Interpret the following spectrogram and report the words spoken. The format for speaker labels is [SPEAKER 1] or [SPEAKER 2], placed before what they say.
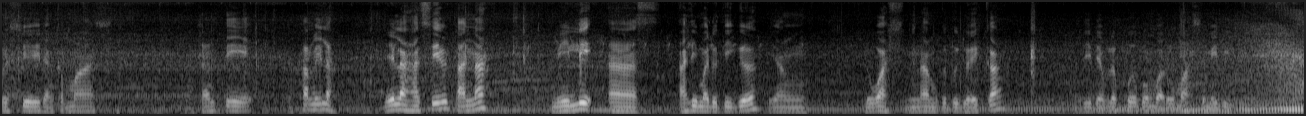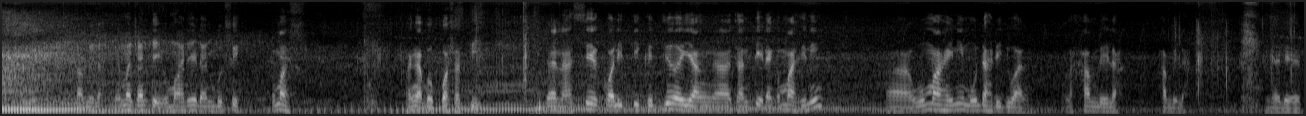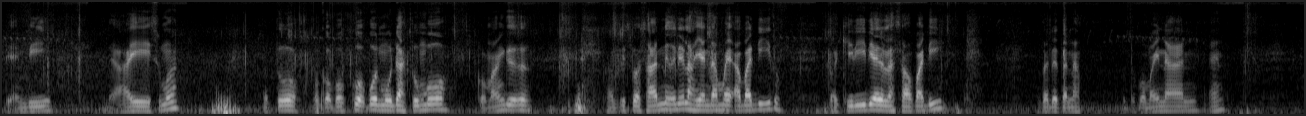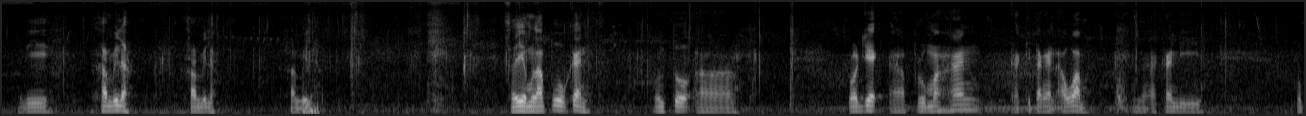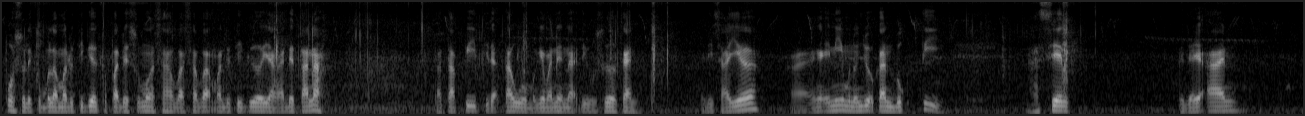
[SPEAKER 1] bersih dan kemas dan cantik. Alhamdulillah. Inilah hasil tanah milik uh, ahli madu 3 yang luas 6 ke 7 ekar. Jadi developer pun buat rumah semedi. Alhamdulillah. Memang cantik rumah dia dan bersih kemas. Sangat berpuas hati. Dan hasil kualiti kerja yang uh, cantik dan kemas ini uh, rumah ini mudah dijual Alhamdulillah. Alhamdulillah. Ini ada TNB Ada air semua. Betul Pokok-pokok pun mudah tumbuh. Pokok mangga. Hampir suasana dia lah yang damai abadi tu. Sebelah kiri dia adalah sawah padi. Itu ada tanah untuk permainan eh? Jadi Alhamdulillah. Alhamdulillah. Alhamdulillah. Saya melaporkan Untuk uh, projek uh, perumahan kaki tangan awam yang akan di propose oleh Kumpulan Madu 3 kepada semua sahabat-sahabat Madu 3 yang ada tanah tetapi tidak tahu bagaimana nak diusahakan. Jadi saya uh, dengan ini menunjukkan bukti hasil kejayaan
